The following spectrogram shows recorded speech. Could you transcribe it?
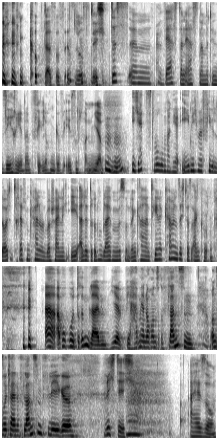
Guckt das, es ist lustig. Das ähm, wäre es dann erstmal mit den Serienempfehlungen gewesen von mir. Mhm. Jetzt, wo man ja eh nicht mehr viele Leute treffen kann und wahrscheinlich eh alle drin bleiben müssen und in Quarantäne, kann man sich das angucken. ah, apropos drin bleiben. Hier, wir haben ja noch unsere Pflanzen, unsere kleine Pflanzenpflege. Richtig. Also,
